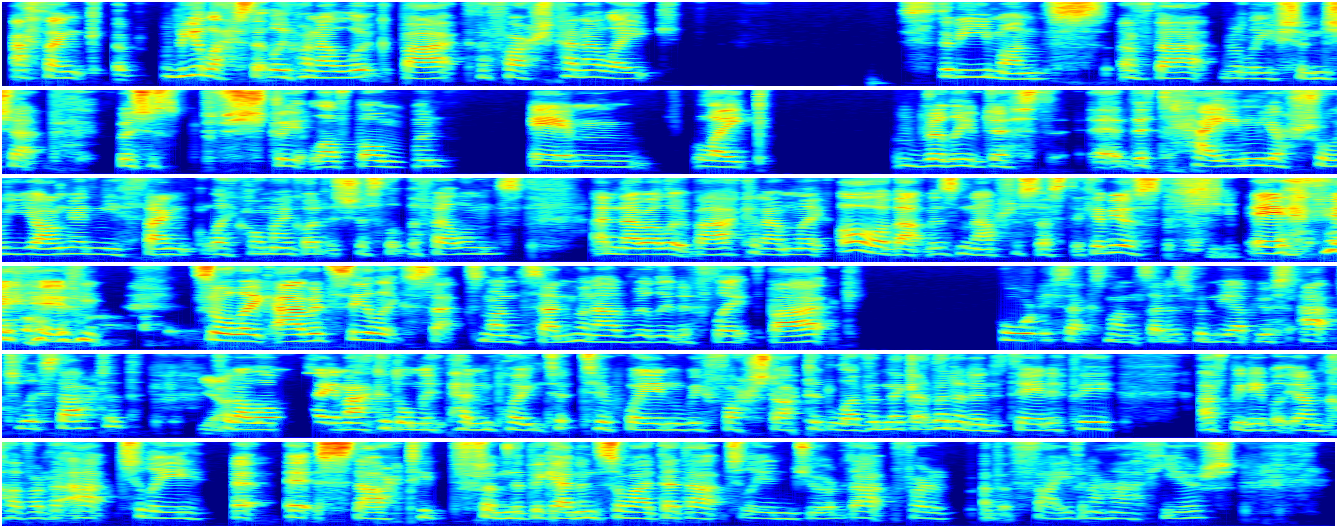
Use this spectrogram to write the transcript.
I think realistically, when I look back, the first kind of like three months of that relationship was just straight love bombing. Um, like really just at the time you're so young and you think like, oh my god, it's just like the films. And now I look back and I'm like, oh, that was narcissistic abuse. um, so like I would say like six months in when I really reflect back, 46 months in is when the abuse actually started. Yeah. For a long time, I could only pinpoint it to when we first started living together and in therapy. I've been able to uncover that actually it, it started from the beginning. So I did actually endure that for about five and a half years.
